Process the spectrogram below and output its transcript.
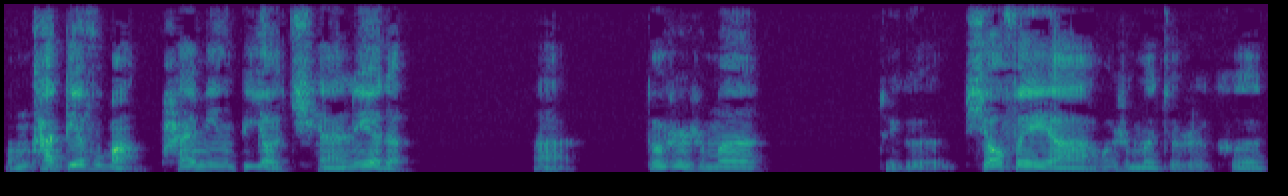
我们看跌幅榜排名比较前列的啊，都是什么这个消费呀，或什么就是和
